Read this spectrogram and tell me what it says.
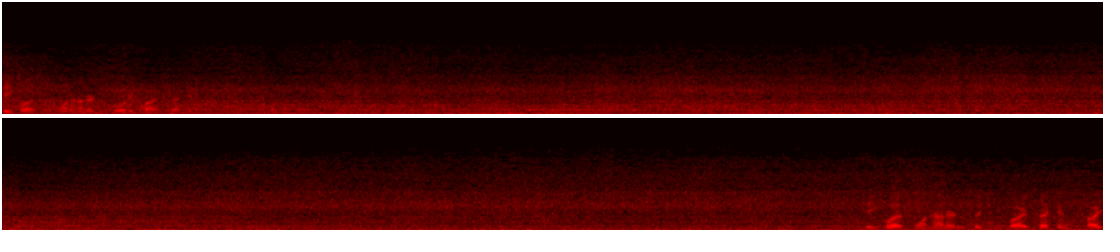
T plus 145 seconds. Plus 165 seconds. High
